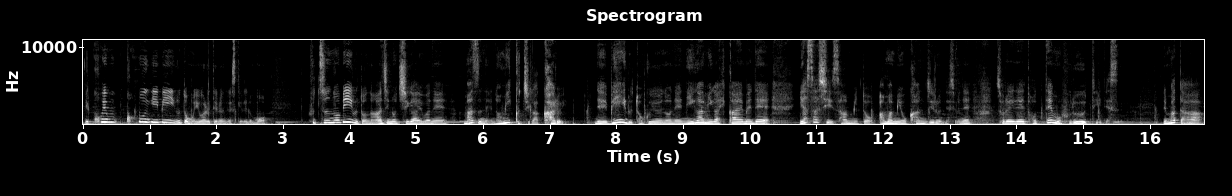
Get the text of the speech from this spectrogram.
で小麦ビールとも言われてるんですけれども普通のビールとの味の違いはねまずね飲み口が軽い。でビール特有のね苦みが控えめで優しい酸味と甘みを感じるんですよね。それでとってもフルーティーです。でまた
